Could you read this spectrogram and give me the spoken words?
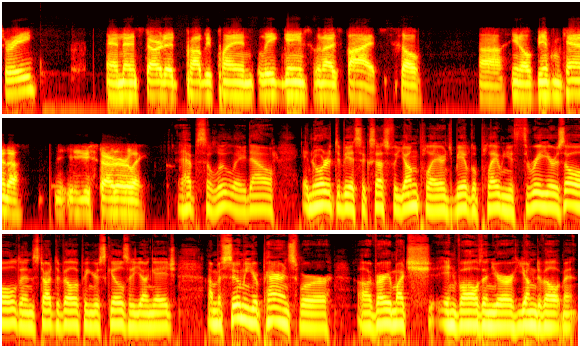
three and then started probably playing league games when I was five. So, uh, you know, being from Canada, you start early. Absolutely. Now, in order to be a successful young player and to be able to play when you're three years old and start developing your skills at a young age, I'm assuming your parents were uh, very much involved in your young development.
